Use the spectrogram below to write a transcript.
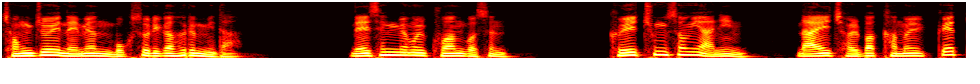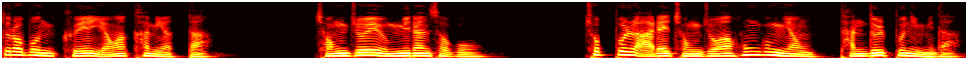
정조의 내면 목소리가 흐릅니다. 내 생명을 구한 것은 그의 충성이 아닌 나의 절박함을 꿰뚫어 본 그의 영악함이었다. 정조의 은밀한 서고. 촛불 아래 정조와 홍국영 단둘뿐입니다.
